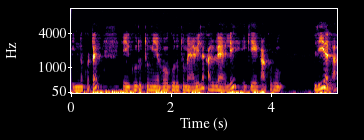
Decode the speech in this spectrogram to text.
ඉන්නකොට ඒ ගුරුතුමිය හෝ ගුරුතුමා ඇවිල්ලා කළු ලෑල්ලේ එක එක අකුරු ලියලා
